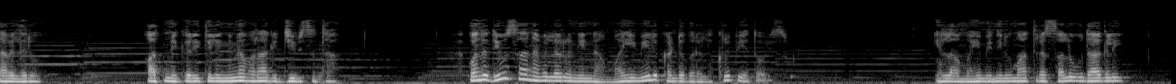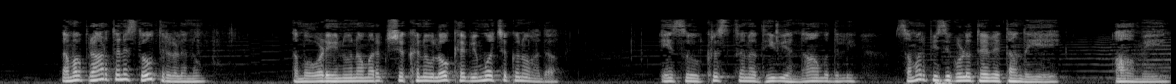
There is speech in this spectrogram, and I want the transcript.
ನಾವೆಲ್ಲರೂ ಆತ್ಮಿಕ ರೀತಿಯಲ್ಲಿ ನಿನ್ನವರಾಗಿ ಜೀವಿಸುತ್ತಾ ಒಂದು ದಿವಸ ನಾವೆಲ್ಲರೂ ನಿನ್ನ ಕಂಡು ಬರಲು ಕೃಪೆಯ ತೋರಿಸು. ಎಲ್ಲ ಮಹಿಮೆ ನಿನಗೆ ಮಾತ್ರ ಸಲ್ಲುವುದಾಗಲಿ. ನಮ್ಮ ಪ್ರಾರ್ಥನೆ ಸ್ತೋತ್ರಗಳನ್ನು, ನಮ್ಮ ಒಡೆಯನು, ನಮ್ಮ ರಕ್ಷಕನು, ಲೋಕ ವಿಮೋಚಕನೂ ಆದ ಏಸು ಕ್ರಿಸ್ತನ ದಿವ್ಯ ನಾಮದಲ್ಲಿ ಸಮರ್ಪಿಸಿಕೊಳ್ಳುತ್ತೇವೆ ತಂದೆಯೇ. ಆಮೇನ್.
